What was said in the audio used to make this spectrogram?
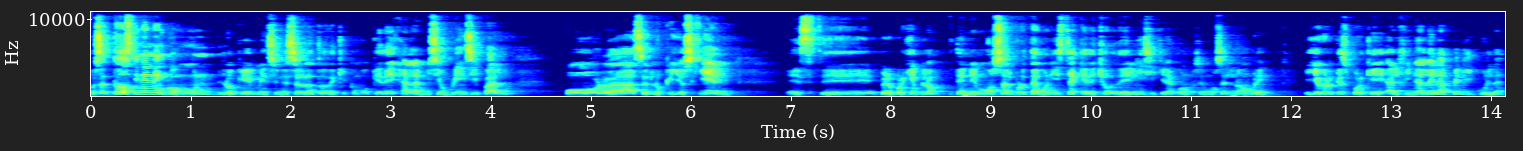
o sea, todos tienen en común lo que mencioné hace rato de que como que dejan la misión principal por hacer lo que ellos quieren. Este, pero por ejemplo, tenemos al protagonista que de hecho de él ni siquiera conocemos el nombre y yo creo que es porque al final de la película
